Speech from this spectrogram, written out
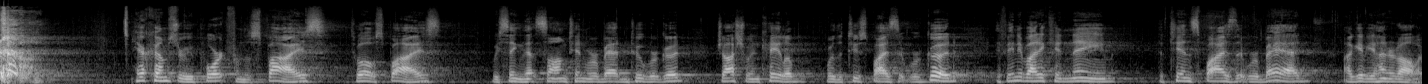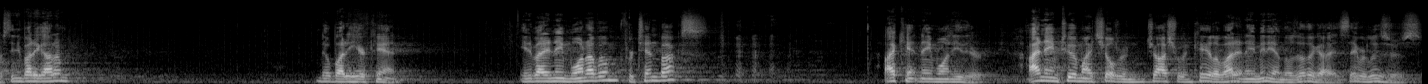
here comes the report from the spies, 12 spies. We sing that song, 10 were bad and 2 were good. Joshua and Caleb were the two spies that were good. If anybody can name the 10 spies that were bad, I'll give you $100. Anybody got them? Nobody here can. Anybody name one of them for 10 bucks? I can't name one either. I named two of my children, Joshua and Caleb. I didn't name any of those other guys. They were losers.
